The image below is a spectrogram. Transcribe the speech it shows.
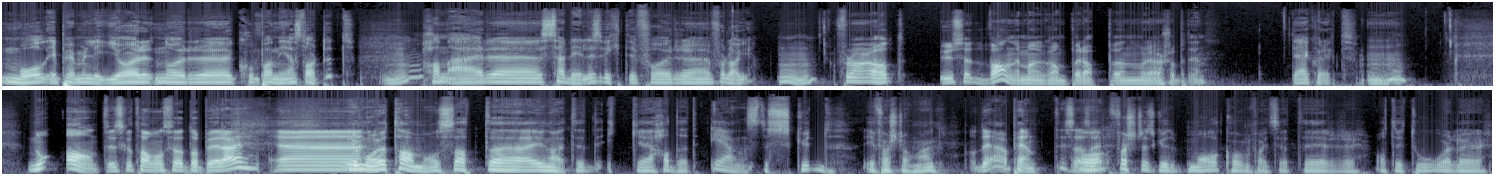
mål i Premier League i år når Kompani har startet. Mm. Han er særdeles viktig for, for laget. Mm. For nå har du hatt usedvanlig mange kamper på rappen hvor de har sluppet inn. Det er korrekt. Mhm. Noe annet vi skal ta med oss fra dette oppgjøret her? Eh, Vi må jo ta med oss at eh, United ikke hadde et eneste skudd i første omgang. Og det er jo pent i seg selv. Og første skudd på mål kom faktisk etter 82, eller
